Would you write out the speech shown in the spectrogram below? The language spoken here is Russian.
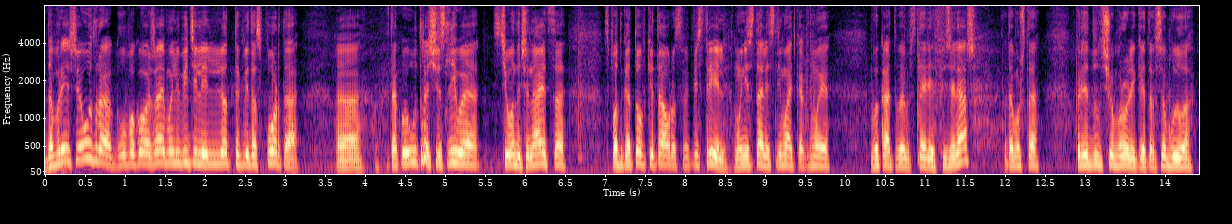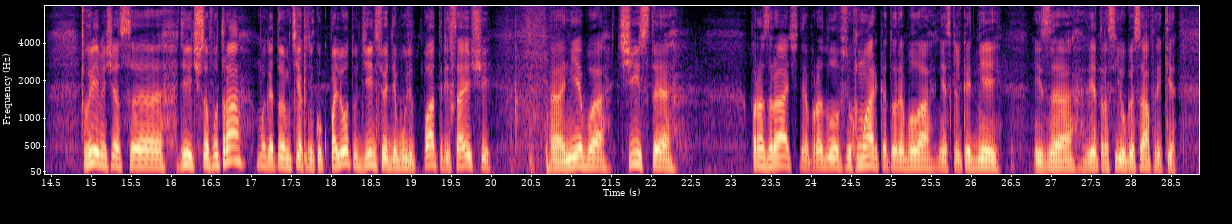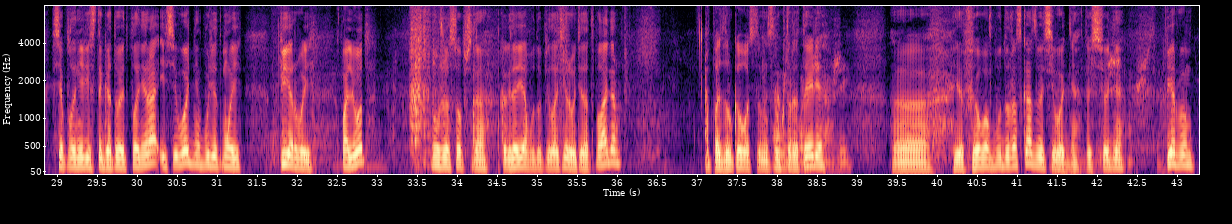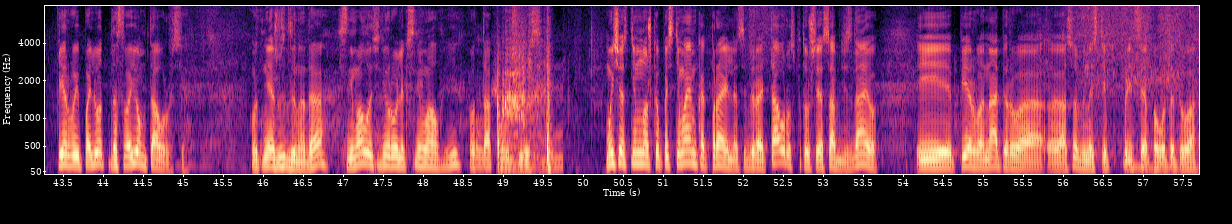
Добрейшее утро, глубоко уважаемые любители летных видов спорта. Э, такое утро счастливое, с чего начинается? С подготовки Тауруса в Пестрель. Мы не стали снимать, как мы выкатываем стери фюзеляж, потому что в предыдущем ролике это все было. Время сейчас э, 9 часов утра, мы готовим технику к полету. День сегодня будет потрясающий. Э, небо чистое, прозрачное, продуло всю хмарь, которая была несколько дней из-за ветра с юга, с Африки. Все планеристы готовят планера, и сегодня будет мой первый полет. Ну, уже, собственно, когда я буду пилотировать этот планер под руководством инструктора Терри. Э, Я все вам буду рассказывать сегодня. То есть сегодня первым, первый полет на своем Таурусе. Вот неожиданно, да? Снимал осенью ролик, снимал, и вот так получилось. Мы сейчас немножко поснимаем, как правильно собирать Таурус, потому что я сам не знаю. И перво-наперво э, особенности прицепа вот этого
